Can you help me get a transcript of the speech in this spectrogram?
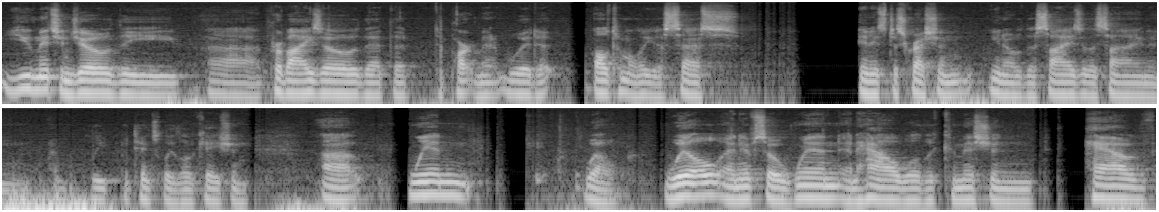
you mentioned, Joe, the uh, proviso that the department would ultimately assess in its discretion, you know, the size of the sign and potentially location. Uh, When, well, will, and if so, when and how will the commission have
